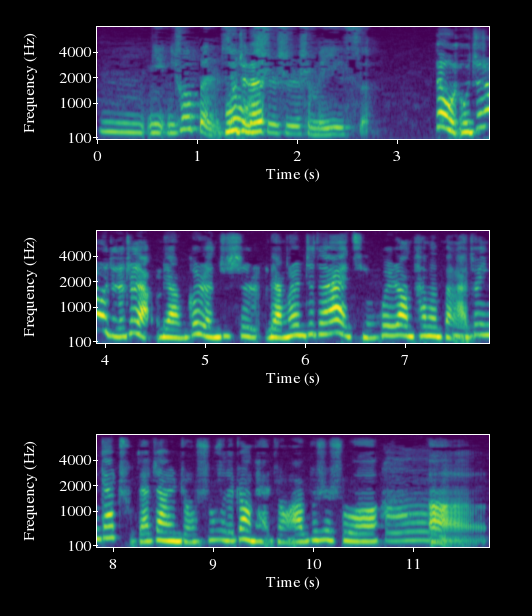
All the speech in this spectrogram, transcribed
嗯，你你说本就是是什么意思？对我我就是会觉得这两两个人就是两个人之间爱情会让他们本来就应该处在这样一种舒服的状态中，而不是说呃，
